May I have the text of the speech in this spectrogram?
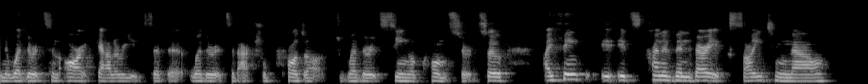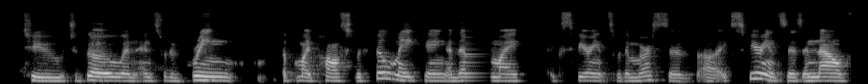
you know, whether it's an art gallery exhibit, whether it's an actual product, whether it's seeing a concert. So I think it's kind of been very exciting now to to go and, and sort of bring the, my past with filmmaking and then my experience with immersive uh, experiences and now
